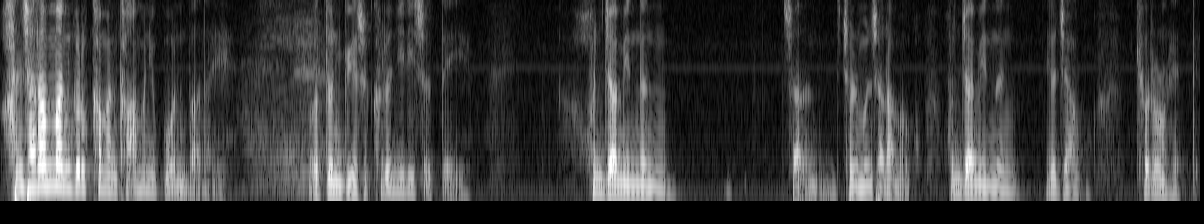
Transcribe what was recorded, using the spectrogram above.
한 사람만 그렇게 하면 가문이 구원받아요. 어떤 교회에서 그런 일이 있었대요. 혼자 믿는 사람, 젊은 사람하고 혼자 믿는 여자하고 결혼을 했대.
